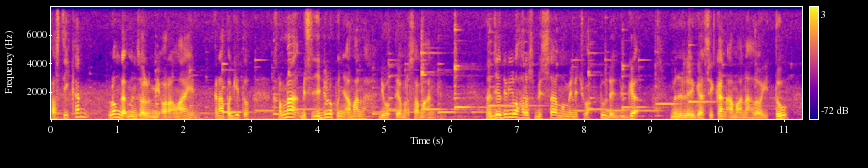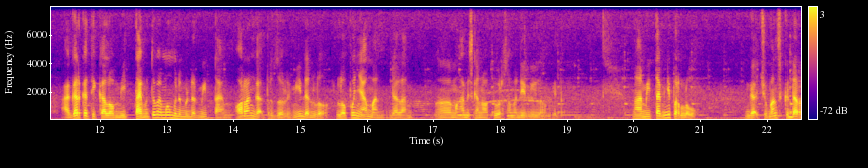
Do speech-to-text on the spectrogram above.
pastikan lo nggak menzalimi orang lain. Kenapa gitu? Karena bisa jadi lo punya amanah di waktu yang bersamaan kan. Nah jadi lo harus bisa memanage waktu dan juga mendelegasikan amanah lo itu agar ketika lo me time itu memang benar-benar me time. Orang nggak terzolimi dan lo lo pun nyaman dalam uh, menghabiskan waktu bersama diri lo gitu. Nah me time ini perlu. Nggak cuman sekedar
